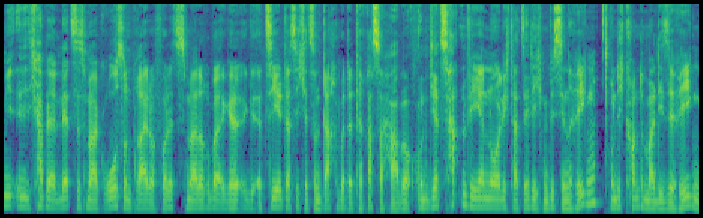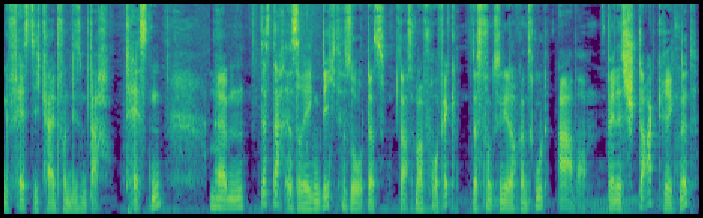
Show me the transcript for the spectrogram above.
ich habe ja letztes Mal groß und breit oder vorletztes Mal darüber erzählt, dass ich jetzt ein Dach über der Terrasse habe. Und jetzt hatten wir ja neulich tatsächlich ein bisschen Regen und ich konnte mal diese Regenfestigkeit von diesem Dach testen. Mhm. Ähm, das Dach ist regendicht, so das, das mal vorweg. Das funktioniert auch ganz gut. Aber wenn es stark regnet,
